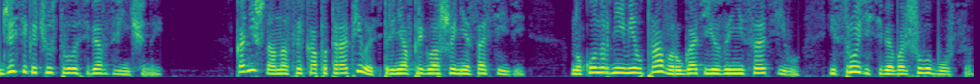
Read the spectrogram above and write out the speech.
Джессика чувствовала себя взвинченной. Конечно, она слегка поторопилась, приняв приглашение соседей, но Конор не имел права ругать ее за инициативу и строить из себя большого босса.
